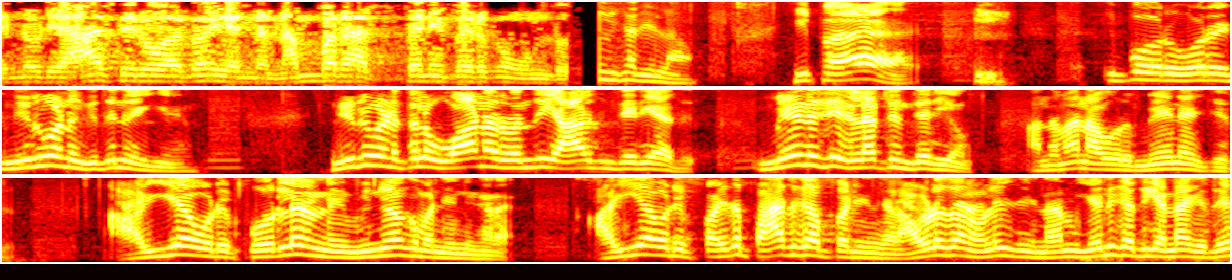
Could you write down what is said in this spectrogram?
என்னுடைய ஆசீர்வாதம் என்ன நம்பர் அத்தனை பேருக்கும் உண்டு. சொல்லிடலாம் இப்போ இப்போ ஒரு ஒரு நிறுவனம் இருக்குதுன்னு வைங்க. நிறுவனத்தில் ஓனர் வந்து யாருக்கும் தெரியாது. மேனேஜர் எல்லாத்தையும் தெரியும். அந்த மாதிரி நான் ஒரு மேனேஜர் ஐயாவுடைய பொருளை நான் விநியோகம் பண்ணினுங்கிறேன் ஐயாவுடைய இதை பாதுகாப்பு பண்ணியிருக்கிறேன் அவ்வளோதான் இது நம்ம எனக்கு அதுக்கு என்ன ஆகுது?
